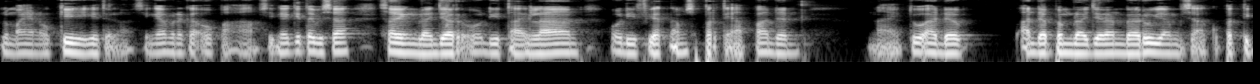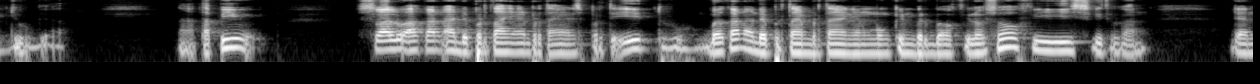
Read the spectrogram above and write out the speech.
lumayan oke okay, gitu loh sehingga mereka oh paham sehingga kita bisa saling belajar oh di Thailand oh di Vietnam seperti apa dan nah itu ada ada pembelajaran baru yang bisa aku petik juga nah tapi selalu akan ada pertanyaan-pertanyaan seperti itu. Bahkan ada pertanyaan-pertanyaan yang mungkin berbau filosofis gitu kan. Dan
